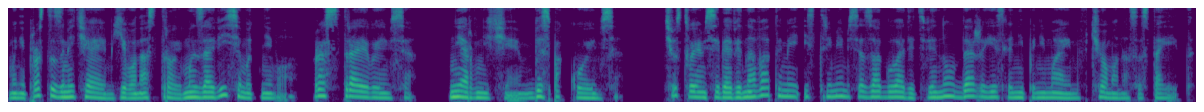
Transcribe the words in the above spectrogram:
Мы не просто замечаем его настрой, мы зависим от него, расстраиваемся, нервничаем, беспокоимся, чувствуем себя виноватыми и стремимся загладить вину, даже если не понимаем, в чем она состоит.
